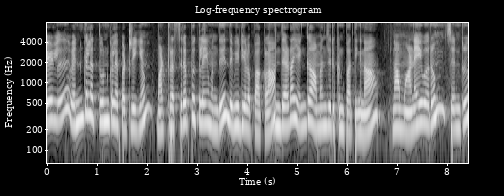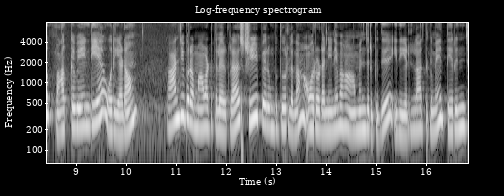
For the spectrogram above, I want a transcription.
ஏழு வெண்கல தூண்களை பற்றியும் மற்ற சிறப்புகளையும் வந்து இந்த வீடியோவில் பார்க்கலாம். இந்த இடம் எங்கே அமைஞ்சிருக்குன்னு பார்த்தீங்கன்னா நாம் அனைவரும் சென்று பார்க்க வேண்டிய ஒரு இடம். காஞ்சிபுரம் மாவட்டத்தில் இருக்கிற ஸ்ரீபெரும்புதூரில் தான் அவரோட நினைவகம் அமைஞ்சிருக்குது. இது எல்லாத்துக்குமே தெரிஞ்ச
